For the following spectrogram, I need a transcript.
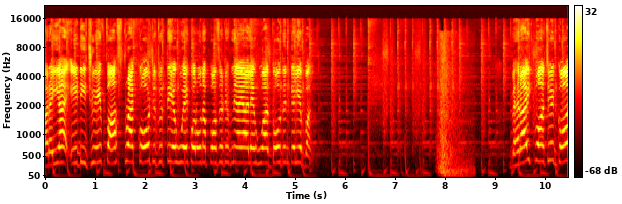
Auraiya ADJ fast track court द्वितीय हुए, कोरोना पॉजिटिव न्यायालय हुआ, दो दिन के लिए बंद। बहराइच पहुँचे गौ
